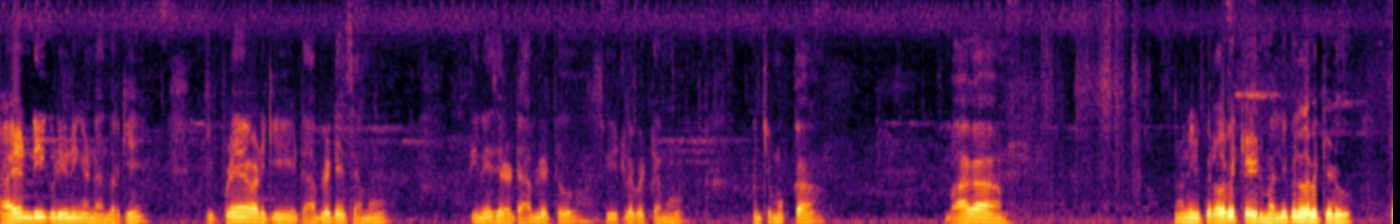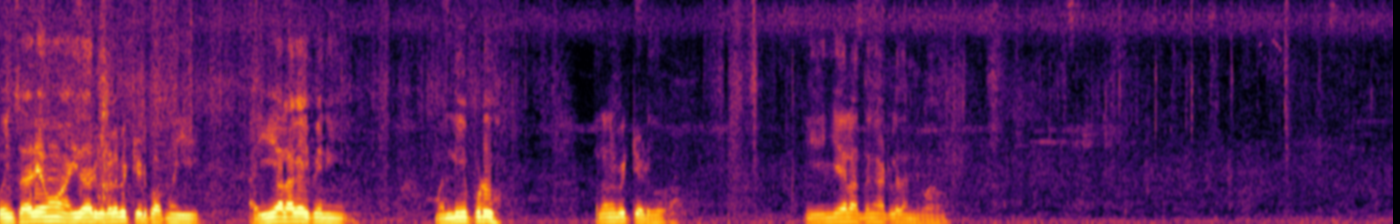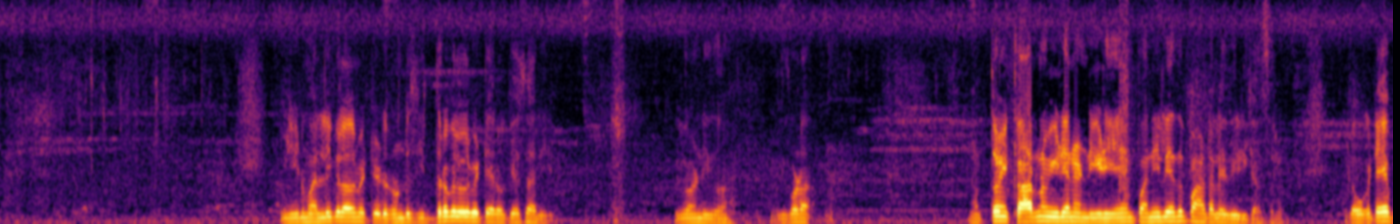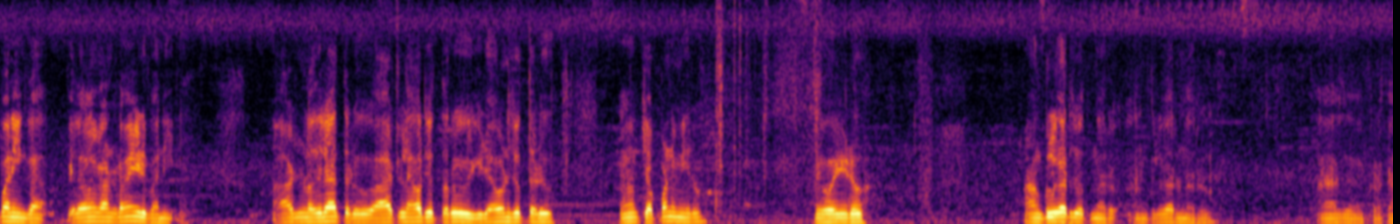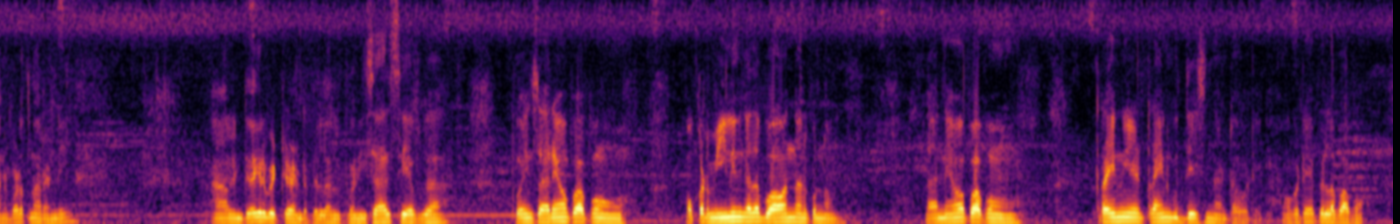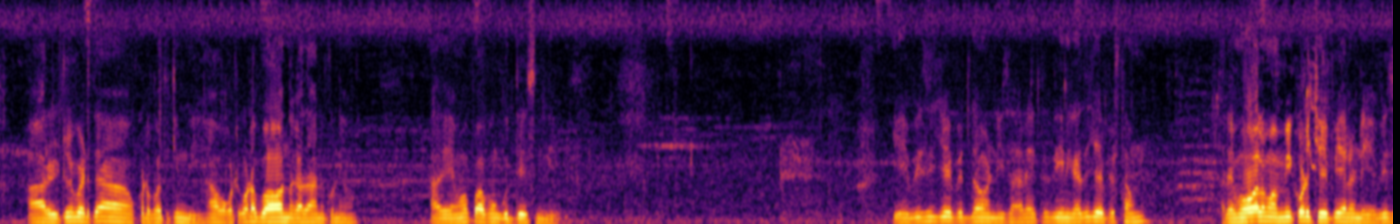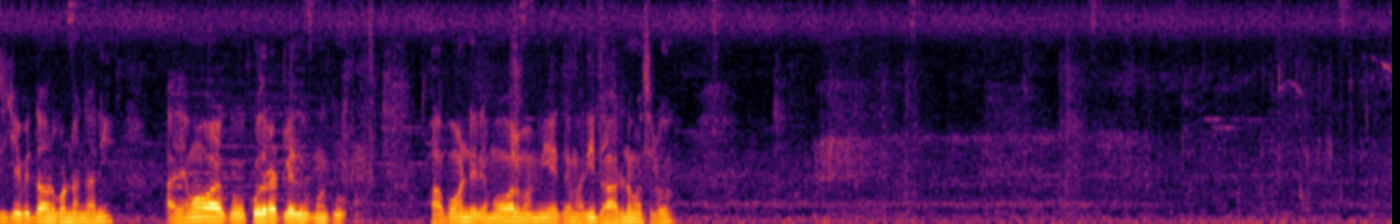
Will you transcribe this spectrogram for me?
Hi అండి good evening అండి అందరికీ. ఇప్పుడే వాడికి ట్యాబ్లెట్ వేసాము. తినేసాడు ట్యాబ్లెట్ స్వీట్లో పెట్టాము. కొంచెం ముక్క బాగా నేను పిల్లలు పెట్టాడు మళ్ళీ పిల్లలు పెట్టాడు. పోయినసారి ఏమో ఐదు ఆరు పిల్లలు పెట్టాడు పాపం అయ్యి. అయ్యి అలాగైపోయినాయి మళ్ళీ ఇప్పుడు పిల్లలు పెట్టాడు. ఏం చేయాలో అర్థం కావట్లేదండి బాబు. వీడు మళ్ళీ పిల్లలు పెట్టాడు. రెండు ఇద్దరు పిల్లలు పెట్టారు ఒకేసారి. ఇదిగోండి ఇదిగో. ఇది కూడా మొత్తం ఈ కారణం వీడేనండి వీడు ఏం పని లేదు పాట లేదు వీడికి అసలు. ఇంకా ఒకటే పని ఇంకా. పిల్లలు కంటడమే వీడి పని. ఆటలు వదిలేస్తాడు. ఆటలను ఎవరు చూస్తారు? వీడెవరిని చూస్తాడు? చెప్పండి మీరు. ఇగో వీడు అంకుల్ గారు చూస్తున్నారు. అంకుల్ గారు ఉన్నారు. ఇక్కడ కనపడుతున్నారండి. వాళ్ళ ఇంటి దగ్గర పెట్టాడంట పిల్లల్ని. పోయినసారి సేఫ్గా పోయినసారేమో పాపం ఒక్కడ మిగిలింది కదా బాగుంది అనుకున్నాం దాన్నేమో పాపం ట్రైన్ ట్రైన్ గుద్దేసిందంట ఒకటి. ఒకటే పిల్ల పాపం. ఆ రీట్లు పెడితే ఒకటి బతికింది. ఆ ఒకటి కూడా బాగుంది కదా అనుకున్నాం అదేమో పాపం గుద్దేసింది. ఏబీసీ చేపిద్దామండి. ఈసారి అయితే దీనికైతే చేపిస్తాము రేమో వాళ్ళ మమ్మీ కూడా చేపియాలండి. ఏబీసీ చేపిద్దాం అనుకున్నాం కానీ అదేమో వాళ్ళకు కుదరట్లేదు మాకు. పాపం అండి రేమో వాళ్ళ మమ్మీ అయితే మరీ దారుణం అసలు.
